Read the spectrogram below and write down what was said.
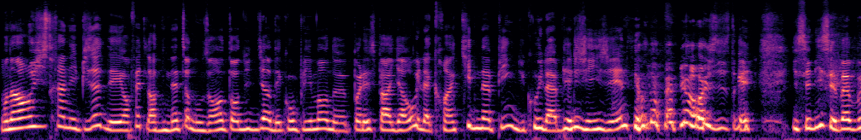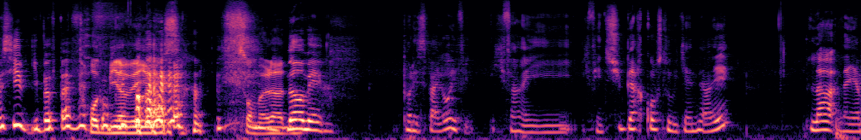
On a enregistré un épisode et en fait, l'ordinateur nous a entendu dire des compliments de Paul Espargaro. Il a cru un kidnapping, du coup, il a appelé le GIGN et on n'a pas pu enregistrer. Il s'est dit, c'est pas possible, ils peuvent pas faire Trop de bienveillance. Ils sont malades. Non, mais Paul Espargaro, il fait, il, enfin, il, il fait une super course le week-end dernier. Là, la,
